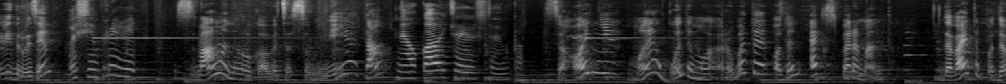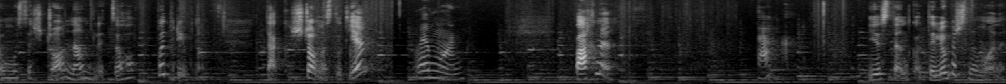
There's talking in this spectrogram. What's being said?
Привіт, друзі! Усім привіт! З вами науковиця Соломія та Науковиця Юстинка. Сьогодні ми будемо робити один експеримент. Давайте подивимося, що нам для цього потрібно. Так, що в нас тут є? Лимон. Пахне? Так. Юстинко, ти любиш лимони?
